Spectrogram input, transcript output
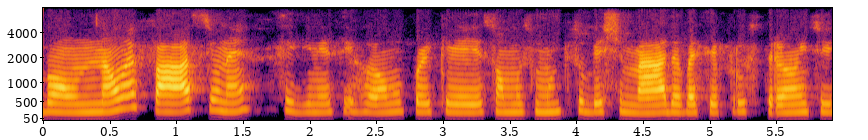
Bom, não é fácil, né, seguir nesse ramo, porque somos muito subestimadas, vai ser frustrante,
